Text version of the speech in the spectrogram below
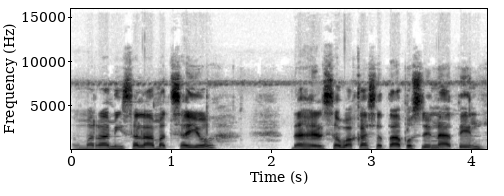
Maraming salamat sa iyo dahil sa wakas natapos din natin.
